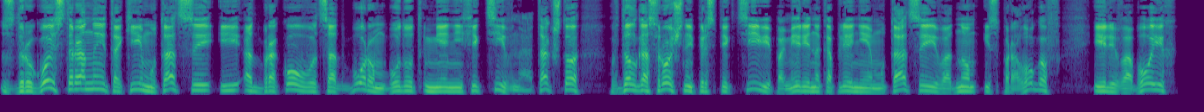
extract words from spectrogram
С другой стороны, такие мутации и отбраковываться отбором будут менее эффективно, так что в долгосрочной перспективе по мере накопления мутаций в одном из паралогов или в обоих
